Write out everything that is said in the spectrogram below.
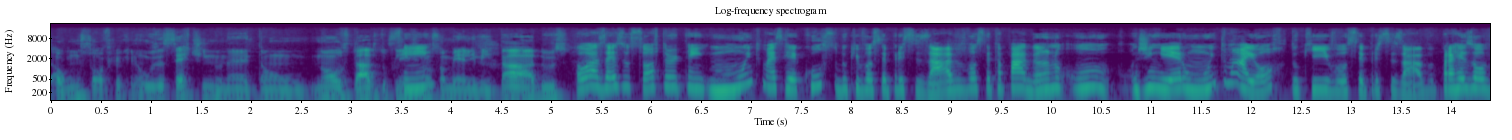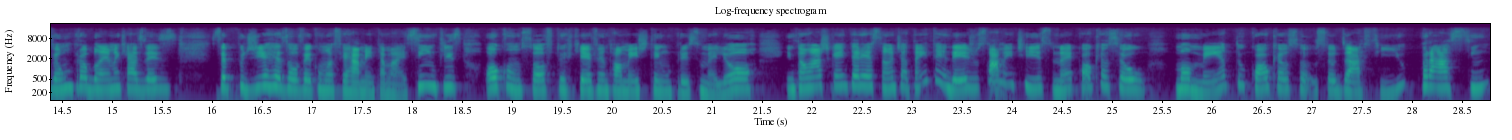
algum software que não usa certinho, né? Então, não, os dados do cliente Sim. não são bem alimentados. Ou às vezes o software tem muito mais recurso do que você precisava e você está pagando um dinheiro muito maior do que você precisava para resolver um problema que às vezes você podia resolver com uma ferramenta mais simples ou com um software que eventualmente tem um preço melhor. Então, acho que é interessante até entender justamente isso, né? Qual que é o seu momento, qual que é o seu, o seu desafio, para assim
